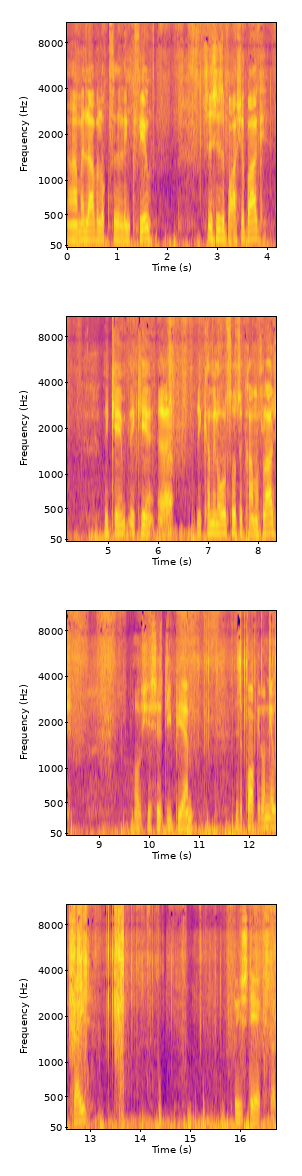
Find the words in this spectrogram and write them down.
Um, I'll have a look for the link for you so this is a basher bag they came they came uh, they come in all sorts of camouflage obviously it says DPM there's a pocket on the outside for your stakes, look.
